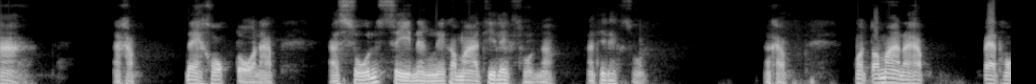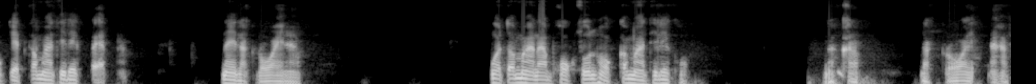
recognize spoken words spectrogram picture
ห้านะครับ ได้หกตัวนะครับศูนย์สี่หนึ่งนี่ก็มาที่เลขศูนย์นะมาที่เลขศูนย์นะครับงวดต่อมานะครับแปดหกเจ็ดก็มาที่เลขแปดในหลักร้อยนะครับหมวดต่อมานะครับหกศูนย์หกก็มาที่เลขหกนะครับ หลักร้อยนะครับ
